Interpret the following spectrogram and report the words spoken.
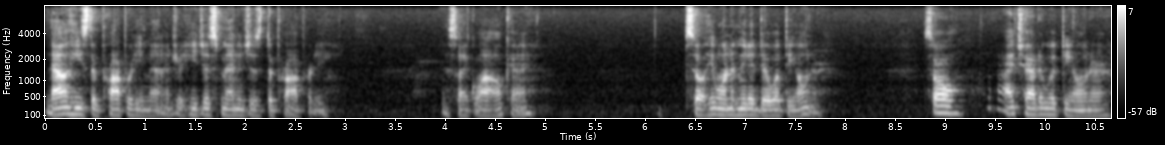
Now he's the property manager. He just manages the property. It's like, wow, okay. So he wanted me to deal with the owner. So I chatted with the owner,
